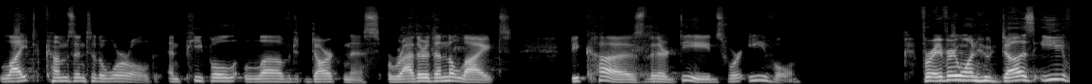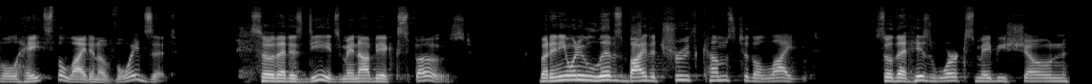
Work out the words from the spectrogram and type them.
Light comes into the world, and people loved darkness rather than the light because their deeds were evil. For everyone who does evil hates the light and avoids it, so that his deeds may not be exposed. But anyone who lives by the truth comes to the light, so that his works may be shown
